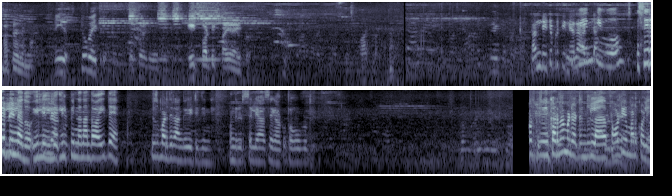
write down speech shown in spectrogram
ಬರ್ತದಮ್ಮ ಇದು two by three eight forty five ಆಯಿತು ತಂದು ಇಟ್ಬಿಡ್ತೀನಿ ಅಲ್ಲ ಸೀರೆ ಪಿನ್ ಅದು ಇಲ್ಲಿ ಇಲ್ಲಿ ಇಲ್ಲಿ. ಪಿನ್ ನಂದು ಐತೆ. ಯೂಸ್ ಮಾಡ್ತೀರಾ? ಹಂಗೆ ಇಟ್ಟಿದ್ದೀನಿ. ಒಂದೆರಡು ಸಲ ಆಸೆಗೆ ಹಾಕೋ ತಗೋಬಿಟ್ಟು ಕಡಿಮೆ ಮಾಡಿ ಅಟೆಂಡಿಲ್ಲ ಫಾರ್ಟಿ ಮಾಡ್ಕೊಳ್ಳಿ.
